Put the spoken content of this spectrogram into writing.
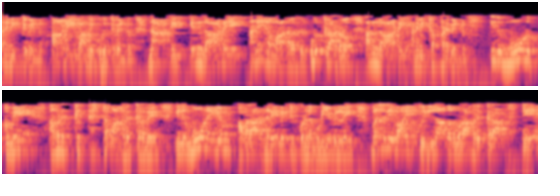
அணிவிக்க வேண்டும். ஆடை வாங்கி கொடுக்க வேண்டும். நாட்டில் எந்த ஆடையை அநேகமானவர்கள் கொடுக்கிறார்களோ அந்த ஆடை அணிவிக்கப்பட வேண்டும். இது மூணுக்குமே அவருக்கு கஷ்டமாக இருக்கிறது. இருக்கிறது. இது மூணையும் அவரால் நிறைவேற்றிக் கொள்ள முடியவில்லை. வசதி வாய்ப்பு இல்லாத ஒருவராக இருக்கிறார். தேக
